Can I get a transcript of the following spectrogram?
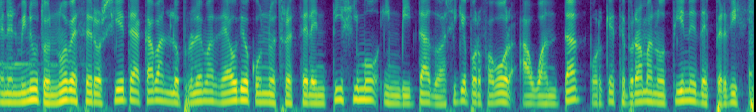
En el minuto 907 acaban los problemas de audio con nuestro excelentísimo invitado, así que por favor aguantad porque este programa no tiene desperdicio.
